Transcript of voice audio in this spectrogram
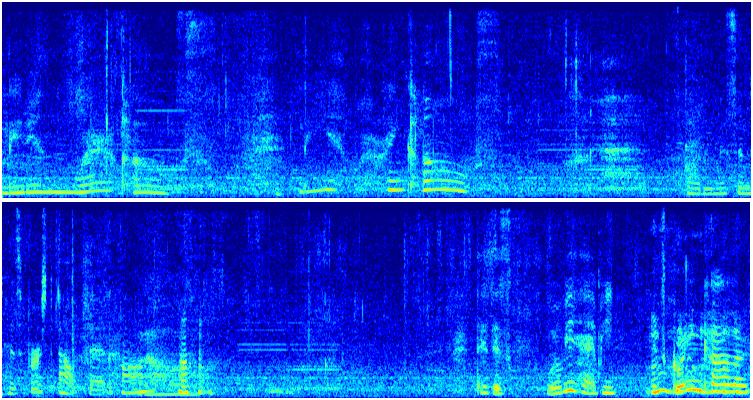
Liam, wear clothes. Liam, wearing clothes. Is Daddy missing his first outfit, huh? This is will be happy. It's green color.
